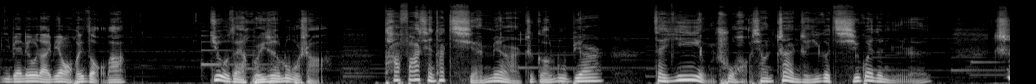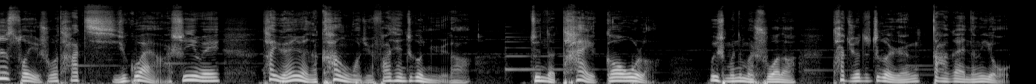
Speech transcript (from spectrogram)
一边溜达一边往回走吧。就在回去的路上，他发现他前面这个路边，在阴影处好像站着一个奇怪的女人。之所以说他奇怪啊，是因为。他远远的看过去，发现这个女的真的太高了。为什么那么说呢？他觉得这个人大概能有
